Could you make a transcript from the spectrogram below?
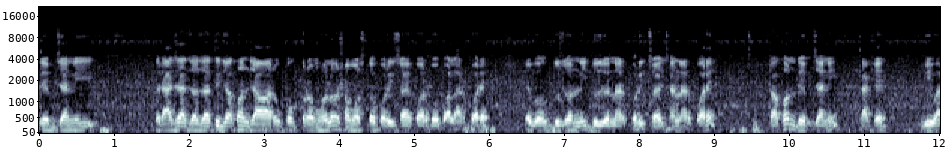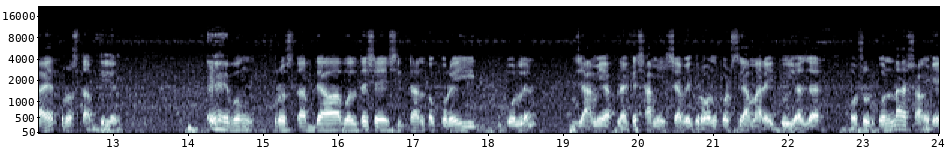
দেবযানী, রাজা যজাতি যখন যাওয়ার উপক্রম হলো, সমস্ত পরিচয় পর্ব বলার পরে এবং দুজনই দুজনার পরিচয় জানার পরে তখন দেবযানী তাকে বিবাহের প্রস্তাব দিলেন। এবং প্রস্তাব দেওয়া বলতে সে সিদ্ধান্ত করেই বললেন যে আমি আপনাকে স্বামী হিসাবে গ্রহণ করছি, আমার এই দুই হাজার অসুর কন্যার সঙ্গে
